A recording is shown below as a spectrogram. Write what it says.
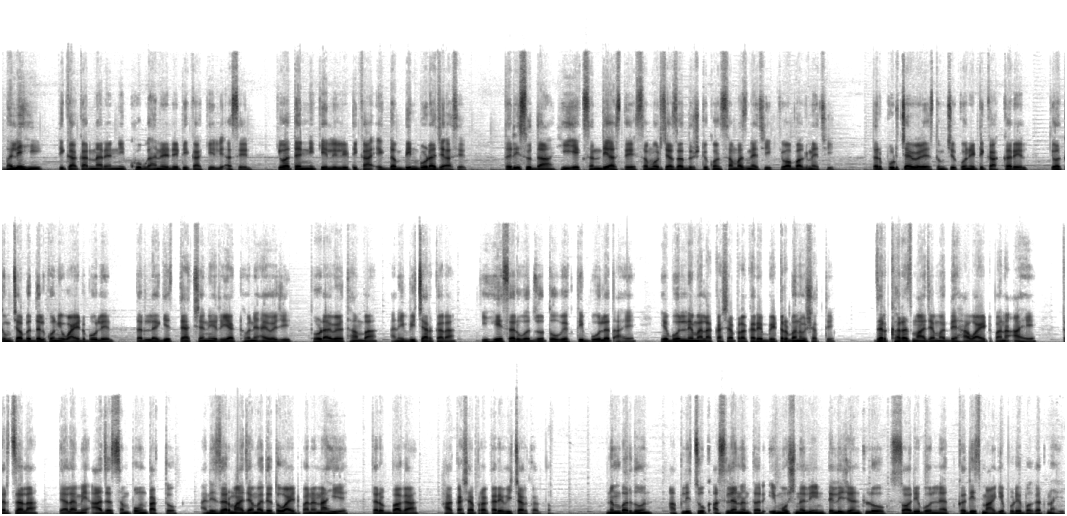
भलेही टीका करणाऱ्यांनी खूप घाणेरडी टीका केली असेल किंवा त्यांनी केलेली टीका एकदम बिनबोडाची असेल तरीसुद्धा ही एक संधी असते समोरच्याचा दृष्टिकोन समजण्याची किंवा बघण्याची. तर पुढच्या वेळेस तुमची कोणी टीका करेल किंवा तुमच्याबद्दल कोणी वाईट बोलेल तर लगेच त्या क्षणी रिॲक्ट होण्याऐवजी थोडा वेळ थांबा आणि विचार करा की हे सर्व जो तो व्यक्ती बोलत आहे हे बोलणे मला कशा प्रकारे बेटर बनवू शकते? जर खरंच माझ्यामध्ये हा वाईटपणा आहे तर चला त्याला मी आजच संपवून टाकतो. आणि जर माझ्यामध्ये तो वाईटपणा नाही आहे तर बघा हा कशा प्रकारे विचार करतो. नंबर दोन आपली चूक असल्यानंतर इमोशनली इंटेलिजंट लोक सॉरी बोलण्यात कधीच मागे पुढे बघत नाहीत.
